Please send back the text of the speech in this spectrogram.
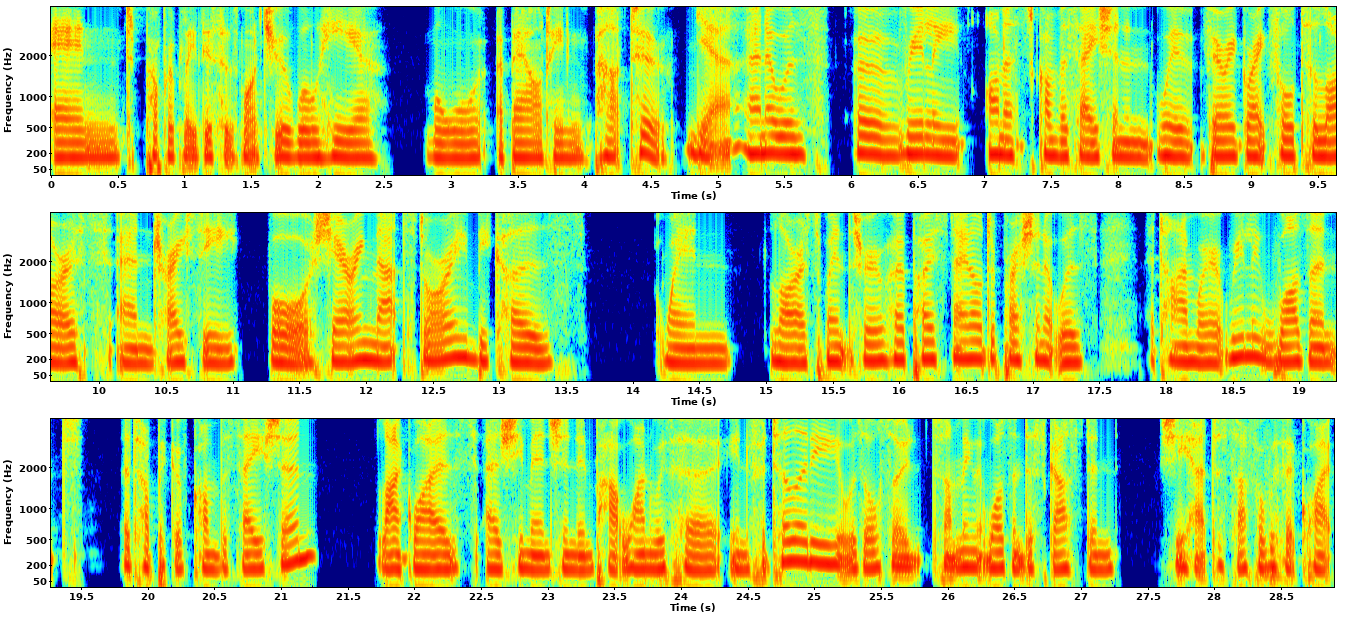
And probably this is what you will hear more about in part two. Yeah, and it was a really honest conversation, and we're very grateful to Loris and Tracey for sharing that story because when Loris went through her postnatal depression, it was a time where it really wasn't a topic of conversation. Likewise, as she mentioned in part one with her infertility, it was also something that wasn't discussed and she had to suffer with it quite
